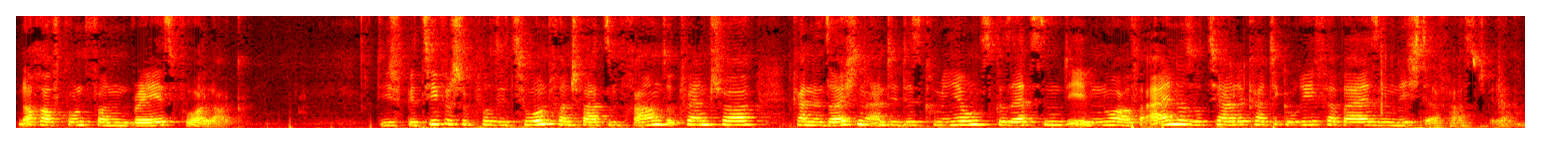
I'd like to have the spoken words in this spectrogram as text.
noch aufgrund von Race vorlag. Die spezifische Position von schwarzen Frauen, so Crenshaw, kann in solchen Antidiskriminierungsgesetzen, die eben nur auf eine soziale Kategorie verweisen, nicht erfasst werden.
